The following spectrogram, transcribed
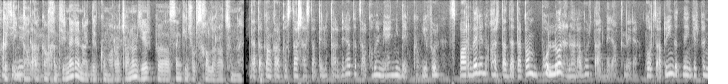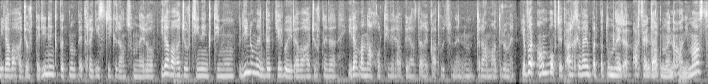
խնդիրներ դատական խնդիրներ են այդ դեպքում առաջանում, երբ ասենք ինչ որ սխալ լրացումն է։ Դատական կարգով ստաժ հաստատելու տարբերակը ցակում է միայն մի դեպքում, երբ որ սպառվել են արտադատական բոլոր հնարավոր տարբերակները։ Գործատուին գտնենք երբեմն իրավահաջորդներին ենք գտնում պետրեգիստրի գրանցումներով, իրավահաջորդին ենք դիմում։ Լինում են դեպքեր, որ իրավահաջորդները իրավանախորդի վերաբերյալ տեղեկատվություն են տրամադրում են։ Եվ որ ամբողջ այդ արխիվային պրպտումները արդեն դառնում են անիմաստ,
